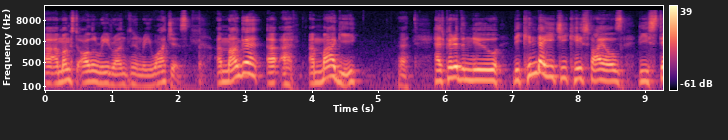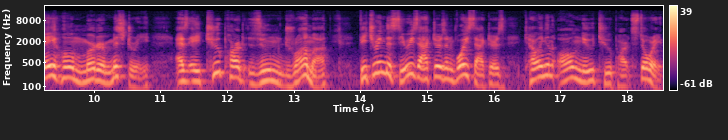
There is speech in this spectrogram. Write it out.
uh, amongst all the reruns and rewatches. A manga, uh, uh Amagi, uh, has created the new The Kindaichi Case Files, The Stay Home Murder Mystery, as a two part Zoom drama featuring the series actors and voice actors telling an all new two part story.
